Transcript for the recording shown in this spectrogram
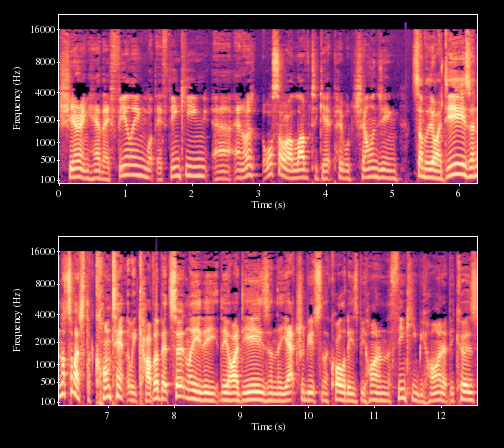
sharing how they're feeling, what they're thinking, uh, and also I love to get people challenging some of the ideas and not so much the content that we cover, but certainly the the ideas and the attributes and the qualities behind and the thinking behind it because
